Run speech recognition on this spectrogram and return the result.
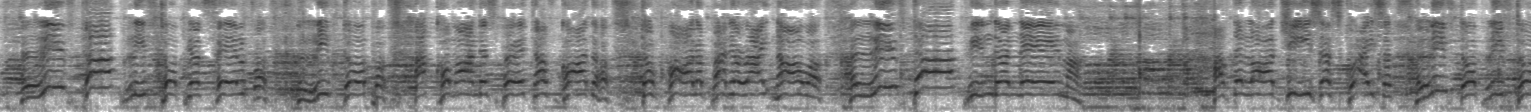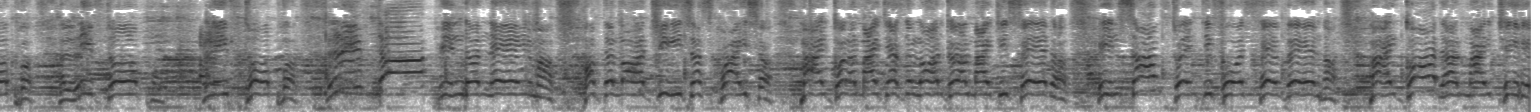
Lift up, lift up yourself, lift up. I command the Spirit of God to fall upon you right now. Lift up in the name of the Lord Jesus Christ. Lift up, lift up, lift up, lift up, lift up in the name of the Lord Jesus Christ. My God Almighty, as the Lord God Almighty said in Psalms 24 7, my God Almighty,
